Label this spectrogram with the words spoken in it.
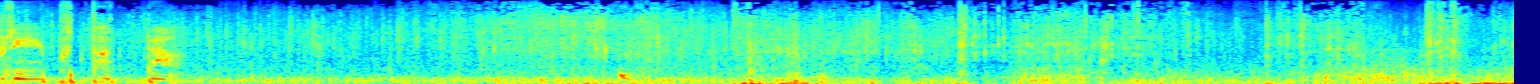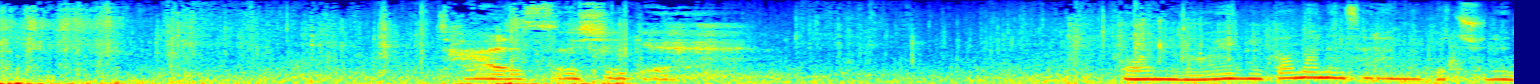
불에 붙었다. 잘 쓰시게. 먼 여행을 떠나는 사람에게 주는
